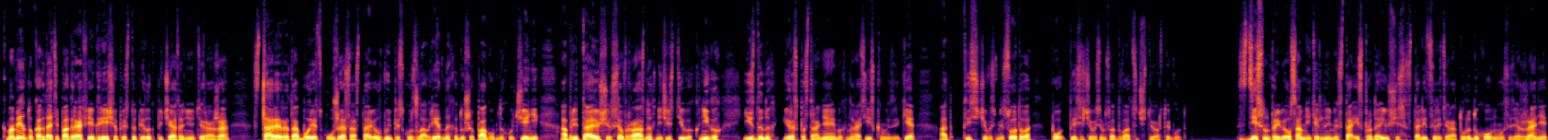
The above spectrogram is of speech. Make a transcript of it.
К моменту, когда типография Греча приступила к печатанию тиража, старый ротоборец уже составил выписку зловредных и душепагубных учений, обретающихся в разных нечестивых книгах, изданных и распространяемых на российском языке от 1800 по 1824 год. Здесь он привел сомнительные места из продающейся в столице литературы духовного содержания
